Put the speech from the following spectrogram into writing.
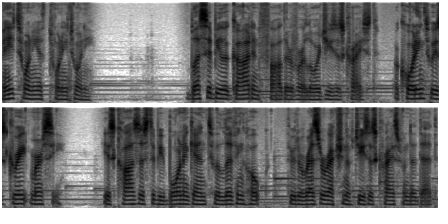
May 20th, 2020. Blessed be the God and Father of our Lord Jesus Christ. According to his great mercy, he has caused us to be born again to a living hope through the resurrection of Jesus Christ from the dead,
